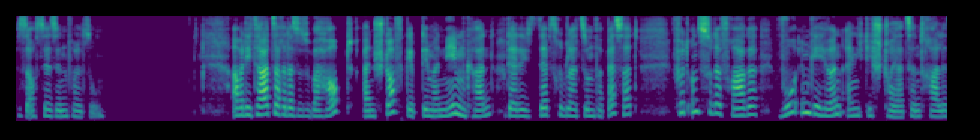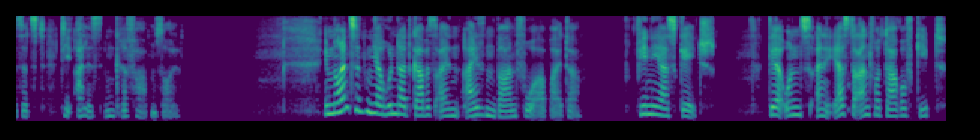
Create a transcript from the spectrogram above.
Das ist auch sehr sinnvoll so. Aber die Tatsache, dass es überhaupt einen Stoff gibt, den man nehmen kann, der die Selbstregulation verbessert, führt uns zu der Frage, wo im Gehirn eigentlich die Steuerzentrale sitzt, die alles im Griff haben soll. Im 19. Jahrhundert gab es einen Eisenbahnvorarbeiter, Phineas Gage, der uns eine erste Antwort darauf gibt,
